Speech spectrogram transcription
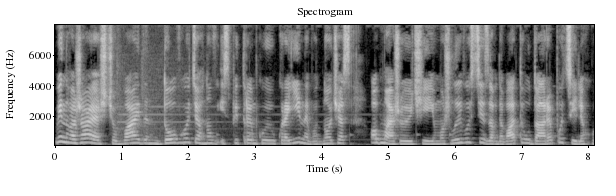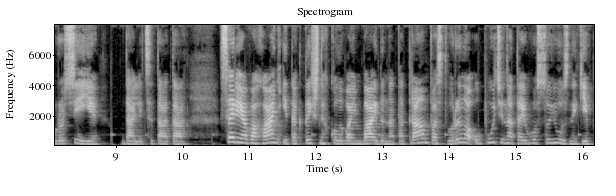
Він вважає, що Байден довго тягнув із підтримкою України, водночас обмежуючи її можливості завдавати удари по цілях у Росії. Далі цитата. Серія вагань і тактичних коливань Байдена та Трампа створила у Путіна та його союзників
